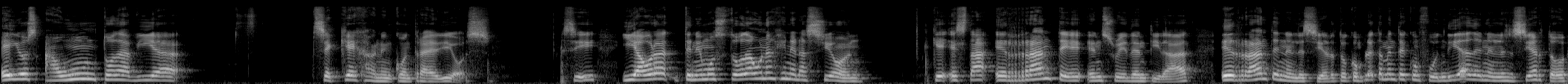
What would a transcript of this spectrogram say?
ellos aún todavía se quejan en contra de Dios. ¿Sí? Y ahora tenemos toda una generación que está errante en su identidad, errante en el desierto, completamente confundida en el desierto,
